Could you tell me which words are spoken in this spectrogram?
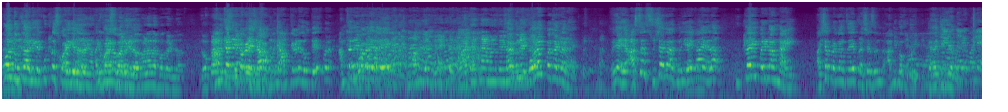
कोण तुमचा अधिकारी? कुठलं स्क्वॉड गेलं? आणि कोणाला पकडलं? कोणाला पकडलं? आमचा नुसतं पकडायचा. म्हणजे आमच्याकडे होते पण आमचा पकडायचा. वाटत नाही म्हणून साहेब तुम्ही पकडायचं. कोणच पकडलं नाही. म्हणजे हे असं सुशागात म्हणजे हे काय याला कुठलाही परिणाम नाही. अशा प्रकारचं हे प्रशासन आम्ही बघतोय. त्या जिल्ह्यामध्ये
